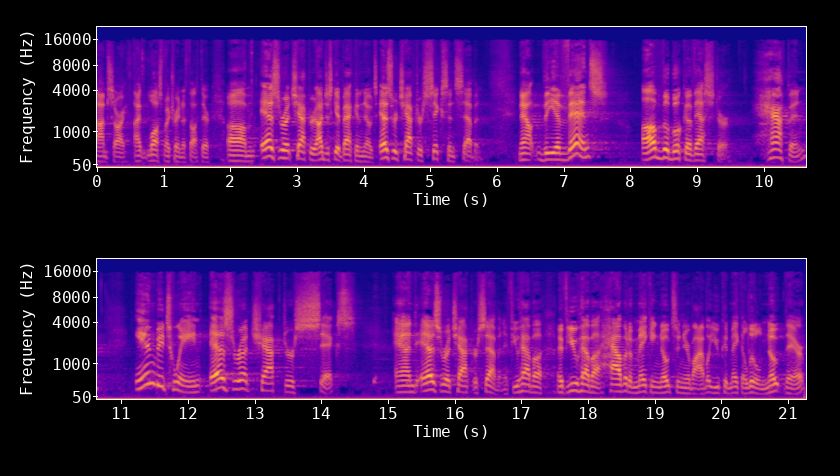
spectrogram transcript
I'm sorry, I lost my train of thought there. Um, Ezra chapter, I'll just get back in the notes. Ezra chapter 6 and 7. Now, the events of the book of Esther happen in between Ezra chapter 6 and Ezra chapter 7. If you have a if you have a habit of making notes in your Bible, you could make a little note there,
